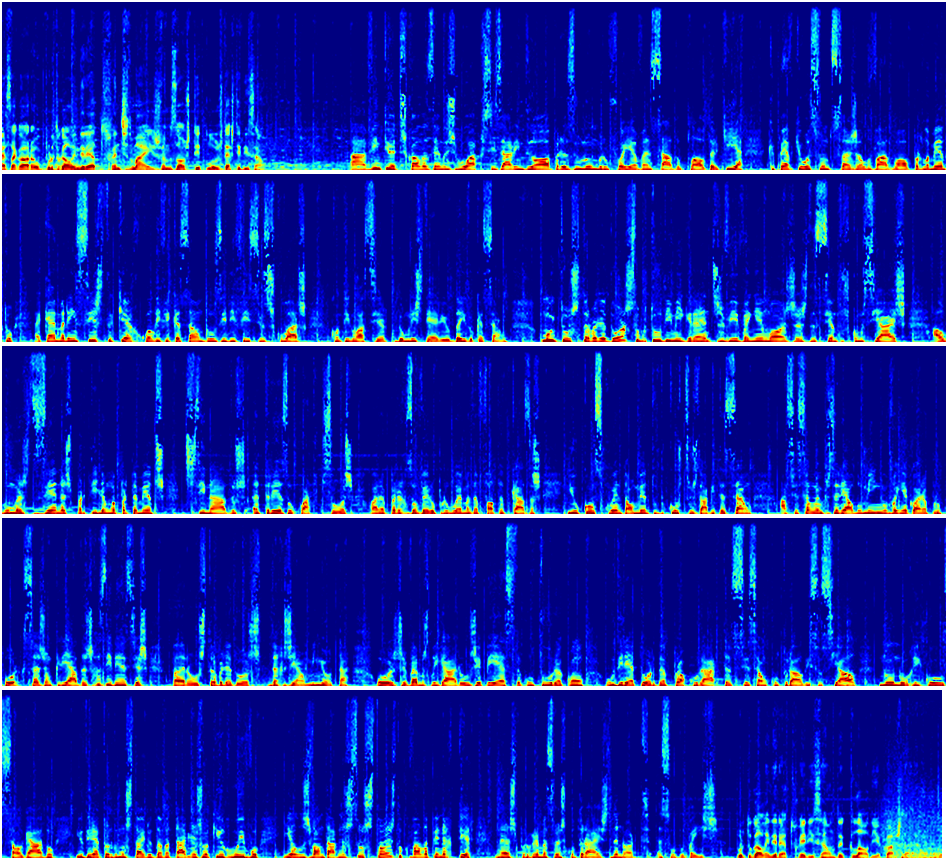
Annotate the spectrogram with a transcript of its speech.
Começa agora o Portugal em Direto. Antes de mais, vamos aos títulos desta edição. Há 28 escolas em Lisboa a precisarem de obras. O número foi avançado pela autarquia que pede que o assunto seja levado ao Parlamento. A Câmara insiste que a requalificação dos edifícios escolares continua a ser do Ministério da Educação. Muitos trabalhadores, sobretudo imigrantes, vivem em lojas de centros comerciais. Algumas dezenas partilham apartamentos destinados a três ou quatro pessoas. Ora, para resolver o problema da falta de casas e o consequente aumento de custos da habitação, a Associação Empresarial do Minho vem agora propor que sejam criadas residências para para os trabalhadores da região Minhota. Hoje vamos ligar o GPS da Cultura com o diretor da Procurarte, Associação Cultural e Social, Nuno Rico Salgado, e o diretor do Mosteiro da Batalha, Joaquim Ruivo. Eles vão dar-nos sugestões do que vale a pena reter nas programações culturais de norte a sul do país. Portugal em Direto, edição de Cláudia Costa.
